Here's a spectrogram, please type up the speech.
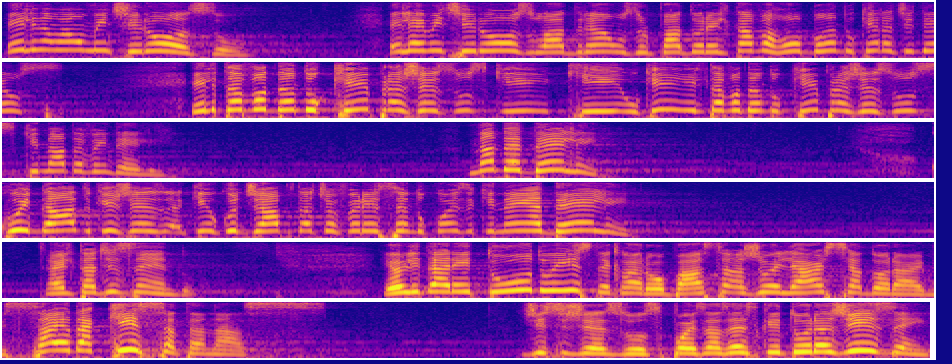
Ele não é um mentiroso? Ele é mentiroso, ladrão, usurpador. Ele estava roubando o que era de Deus. Ele estava dando o que para Jesus que, que o que ele estava dando o que para Jesus que nada vem dele? Nada é dele. Cuidado que, Jesus, que o diabo está te oferecendo coisa que nem é dele. Aí ele está dizendo: Eu lhe darei tudo isso, declarou. Basta ajoelhar-se e adorar-me. Saia daqui, Satanás. Disse Jesus, pois as Escrituras dizem:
